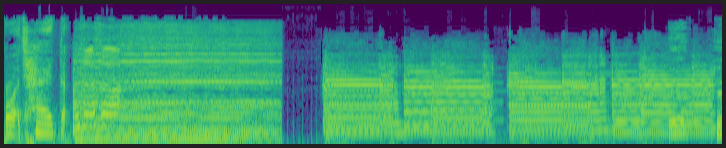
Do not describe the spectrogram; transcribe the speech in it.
我猜的。欢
